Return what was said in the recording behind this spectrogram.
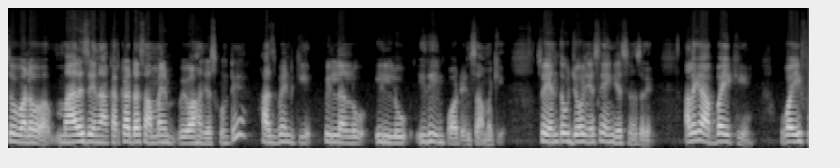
సో వాళ్ళ మ్యారేజ్ అయినా కర్కాటక దాస్ అమ్మాయిని వివాహం చేసుకుంటే హస్బెండ్కి పిల్లలు ఇల్లు ఇది ఇంపార్టెన్స్ ఆమెకి. సో ఎంత ఉద్యోగం చేసినా ఏం చేసినా సరే. అలాగే అబ్బాయికి వైఫ్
